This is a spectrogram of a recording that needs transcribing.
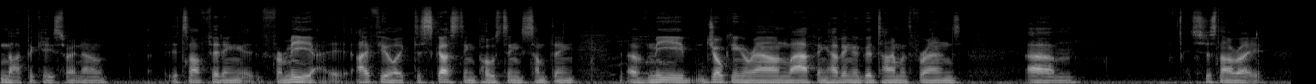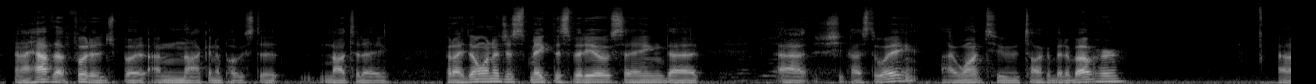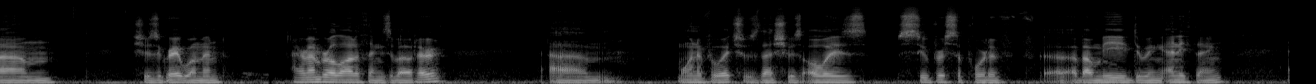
not the case right now. It's not fitting. For me, I feel like disgusting posting something of me joking around, laughing, having a good time with friends. Um, it's just not right. And I have that footage, but I'm not going to post it. Not today. But I don't want to just make this video saying that uh, she passed away I want to talk a bit about her. Um, she was a great woman. I remember a lot of things about her. Um, one of which was that she was always super supportive uh, about me doing anything,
